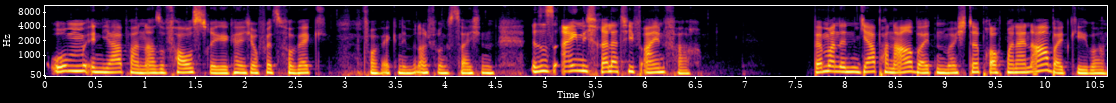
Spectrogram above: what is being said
um in Japan, also Faustregel, kann ich auch jetzt vorweg, vorwegnehmen, in Anführungszeichen, ist es eigentlich relativ einfach. Wenn man in Japan arbeiten möchte, braucht man einen Arbeitgeber.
